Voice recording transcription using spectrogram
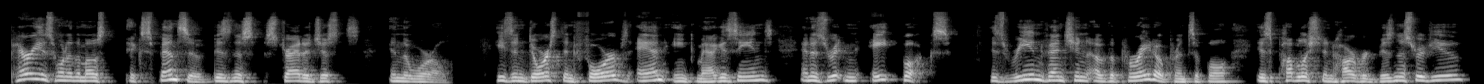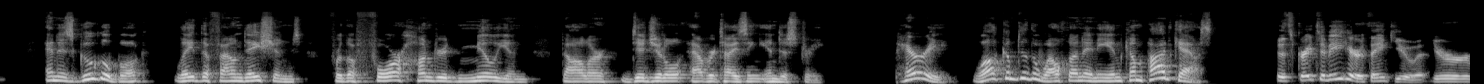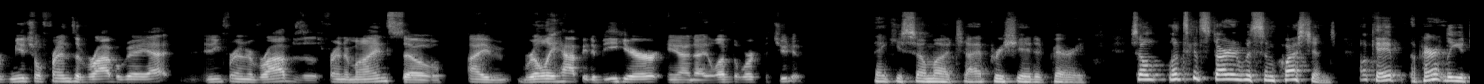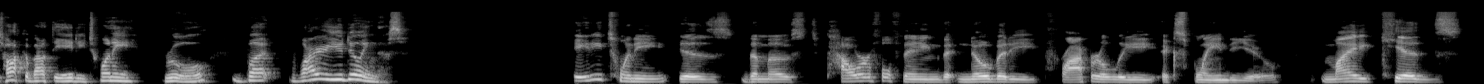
Perry is one of the most expensive business strategists in the world. He's endorsed in Forbes and Inc. magazines and has written eight books. His reinvention of the Pareto principle is published in Harvard Business Review, and his Google book laid the foundations for the $400 million digital advertising industry. Perry, welcome to the Wealth on Any Income podcast. It's great to be here. Thank you. You're mutual friends of Rob Goyette. Any friend of Rob's is a friend of mine. So I'm really happy to be here and I love the work that you do. Thank you so much. I appreciate it, Perry. So let's get started with some questions. Okay, apparently you talk about the 80 20 rule, but why are you doing this? 80 20 is the most powerful thing that nobody properly explained to you. My kids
